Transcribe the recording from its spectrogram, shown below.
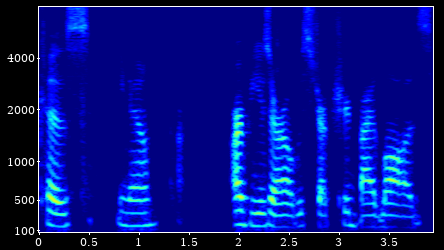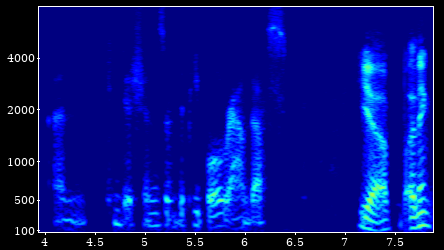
because um, you know our views are always structured by laws and conditions of the people around us. Yeah, I think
